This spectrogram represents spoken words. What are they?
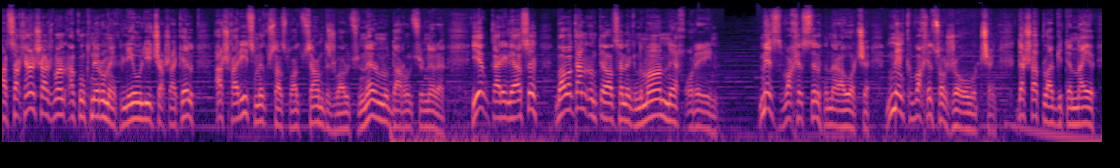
Արցախյան շարժման ակունքներում ենք լիոլի ճաշակել աշխարից մեկուսացվածության դժվարություններն ու դառնությունները եւ կարելի ասել բավական ընտելացել ենք նման նեղ օրերին։ Մեզ վախեցնել հնարավոր չէ։ Մենք վախեցող ժողովուրդ չենք։ Դա շատ լավ գիտեն նաև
